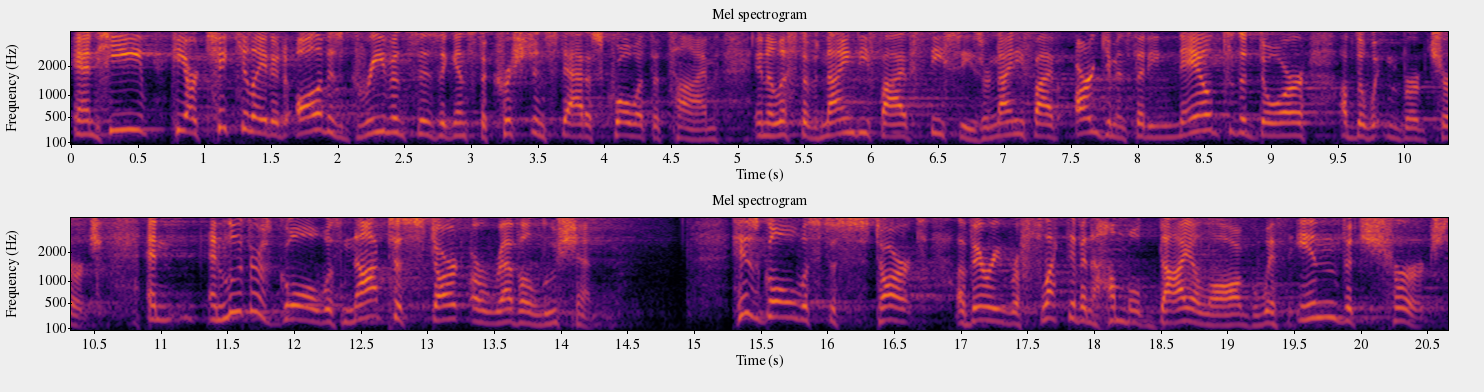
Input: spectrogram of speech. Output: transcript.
And he, he articulated all of his grievances against the Christian status quo at the time in a list of 95 theses or 95 arguments that he nailed to the door of the Wittenberg church. And, and Luther's goal was not to start a revolution. His goal was to start a very reflective and humble dialogue within the church,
